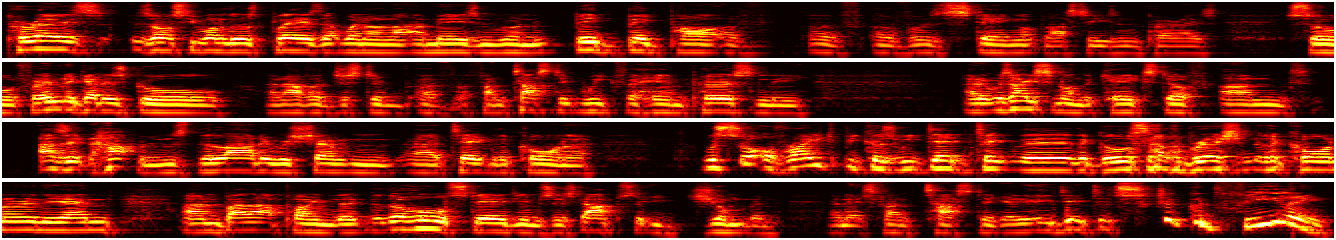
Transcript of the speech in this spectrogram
Perez is obviously one of those players that went on that amazing run, big, big part of, of, of us staying up last season, Perez. So for him to get his goal and have a, just a, a fantastic week for him personally, and it was icing on the cake stuff, and as it happens, the lad who was shouting, uh, take the corner, was sort of right because we did take the, the goal celebration to the corner in the end. And by that point, the, the whole stadium's just absolutely jumping and it's fantastic. It, it, it's such a good feeling.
